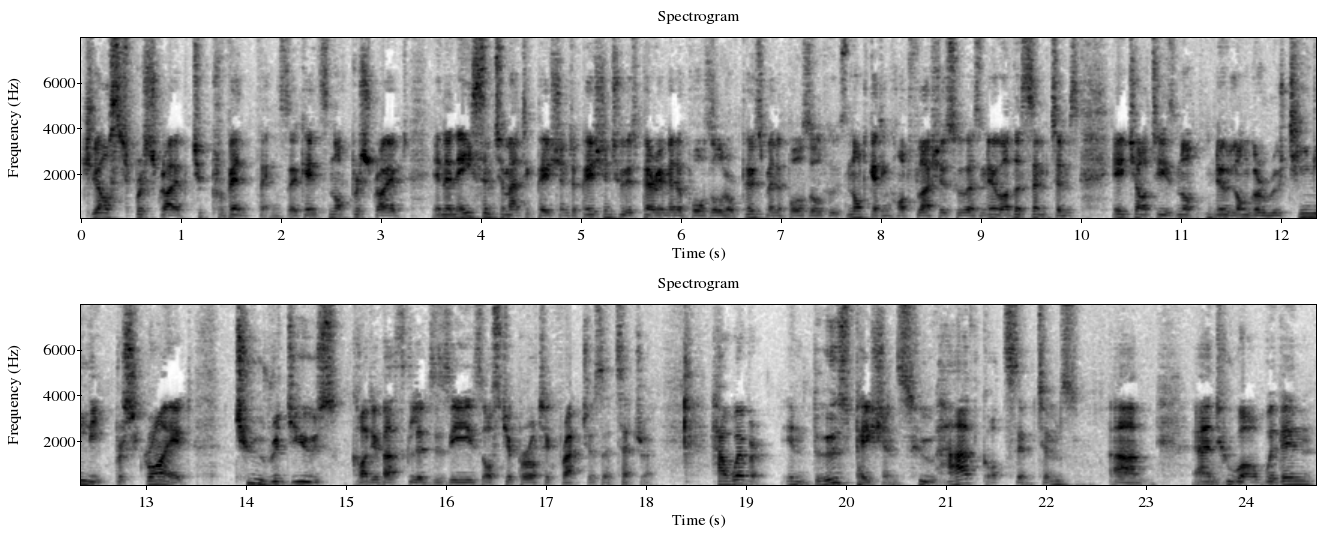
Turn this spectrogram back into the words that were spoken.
just prescribed to prevent things. Okay, it's not prescribed in an asymptomatic patient, a patient who is perimenopausal or postmenopausal, who is not getting hot flashes, who has no other symptoms. HRT is not no longer routinely prescribed to reduce cardiovascular disease, osteoporotic fractures, etc. However, in those patients who have got symptoms, um, and who are within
